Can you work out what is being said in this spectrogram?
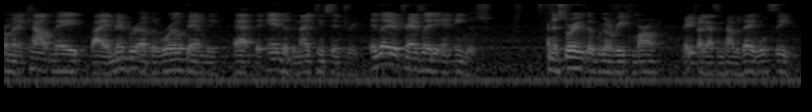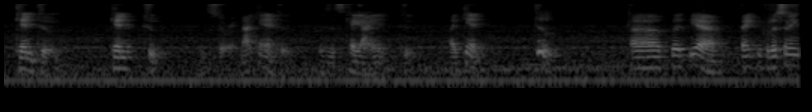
from an account made by a member of the royal family at the end of 19th century and later translated in English. And the story that we're going to read tomorrow, maybe if I got some time today, we'll see Kintu. Kintu is the story, not Cantu. This is K I N 2. Like Kin. 2. Uh, but yeah, thank you for listening.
